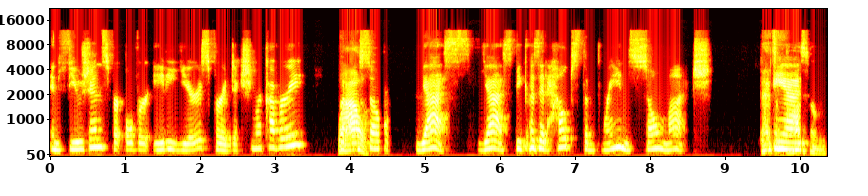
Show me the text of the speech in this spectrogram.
infusions for over 80 years for addiction recovery. But also, yes, yes, because it helps the brain so much. That's and awesome.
